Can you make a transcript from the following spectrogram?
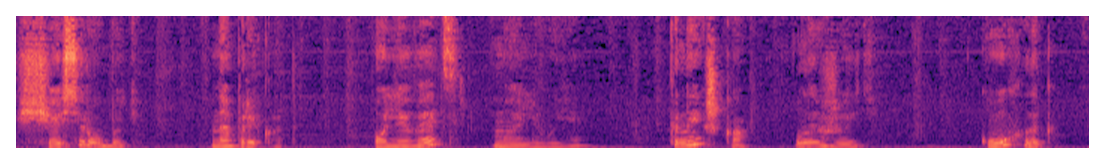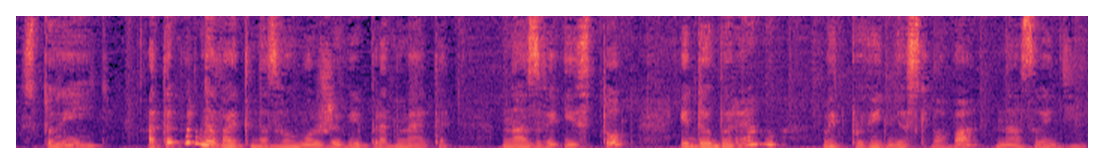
щось робить. Наприклад, олівець малює, книжка лежить, кухлик стоїть. А тепер давайте назвемо живі предмети, назви істот і доберемо відповідні слова, назви дій.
